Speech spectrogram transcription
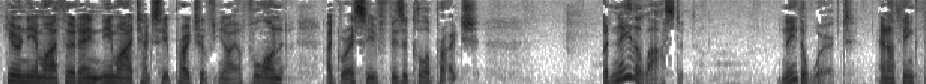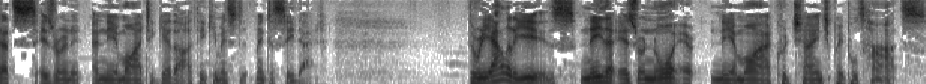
Here in Nehemiah 13, Nehemiah takes the approach of you know a full-on aggressive physical approach, but neither lasted, neither worked, and I think that's Ezra and, and Nehemiah together. I think you meant meant to see that. The reality is, neither Ezra nor Nehemiah could change people's hearts.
